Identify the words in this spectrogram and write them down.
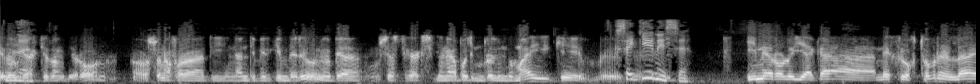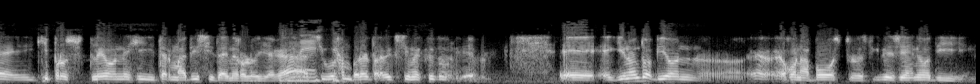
εδώ ναι. και αρκετόν καιρό όσον αφορά την αντιπυρική περίοδο, η οποία ουσιαστικά ξεκινά από την 1η του Μάη και... Ε, Ξεκίνησε ημερολογιακά μέχρι Οκτώβριο, αλλά η Κύπρος πλέον έχει τερματίσει τα ημερολογιακά. Ναι. Σίγουρα μπορεί να τα δείξει μέχρι τον ε, εκείνο το οποίο ε, έχω να πω ως πληροφορική υπηρεσία είναι ότι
